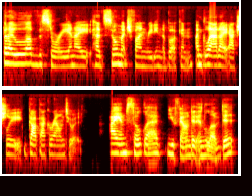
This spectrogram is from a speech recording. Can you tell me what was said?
But I love the story and I had so much fun reading the book. And I'm glad I actually got back around to it. I am so glad you found it and loved it.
